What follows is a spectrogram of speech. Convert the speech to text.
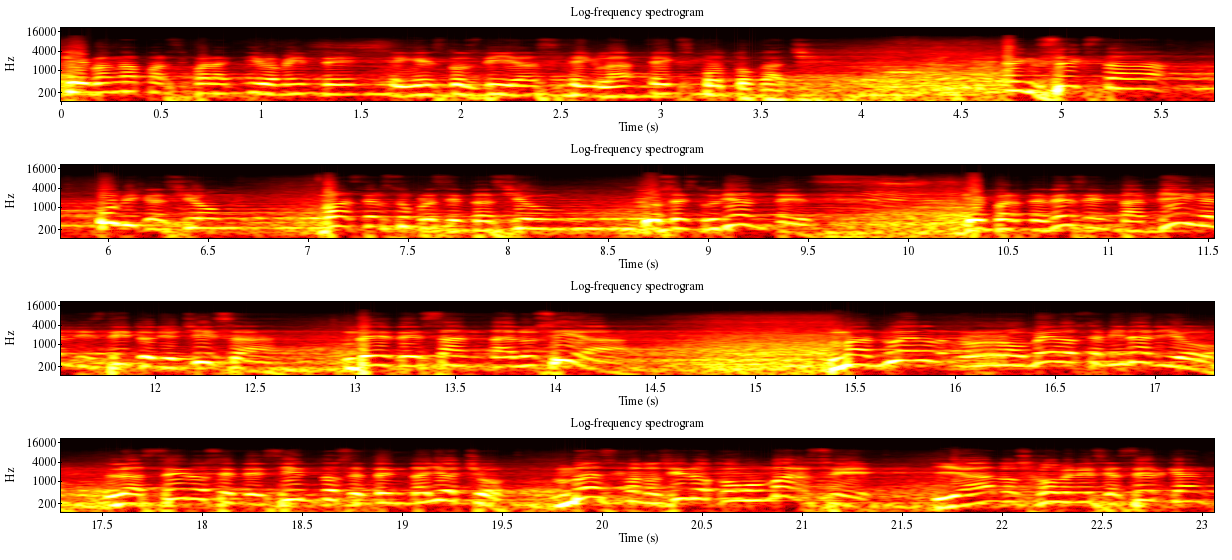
que van a participar activamente en estos días en la Expo Tocache. Va a ser su presentación los estudiantes que pertenecen también al distrito de Uchiza, desde Santa Lucía, Manuel Romero Seminario, la 0778, más conocido como Marce. Ya los jóvenes se acercan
